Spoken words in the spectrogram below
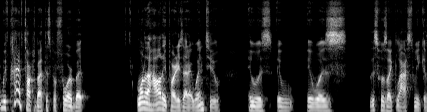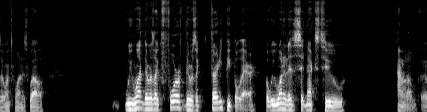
we've kind of talked about this before, but one of the holiday parties that I went to, it was it it was this was like last week as I went to one as well. We went there was like four there was like 30 people there, but we wanted to sit next to I don't know, uh,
